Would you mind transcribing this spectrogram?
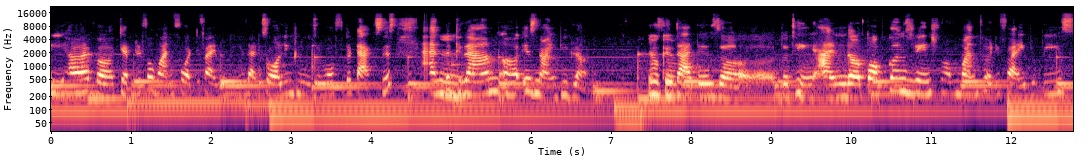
we have uh, kept it for 145 rupees. That is all inclusive of the taxes, and the Hmm. gram uh, is 90 gram. okay So that is uh, the thing. And uh, popcorns range from 135 rupees,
